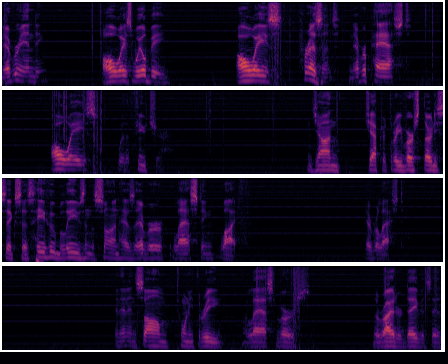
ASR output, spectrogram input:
Never ending. Always will be. Always present. Never past. Always with a future. John chapter 3 verse 36 says he who believes in the son has everlasting life everlasting and then in Psalm 23, the last verse, the writer David says,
